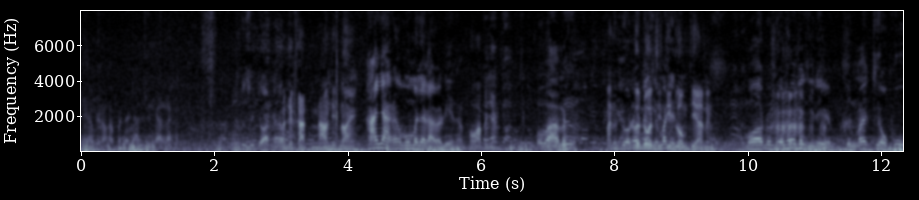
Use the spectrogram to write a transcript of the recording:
นี่ครับพี่น้องครับบรรยากาศทีมงานนะครับคือสุดยอดนะครับบรรยากาศหนาวนิดหน่อย หายากนะครับผมบรรยากาศแบบนี้นะครับ เพราะว่าเป็นอย่างเพราะว่ามันมันโดนโดนๆโดนมันติดสิติดมาลมเทียหนึง มอโดนโดนแล้วจังสิเด้ขึ้นมาเที่ยวผู้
